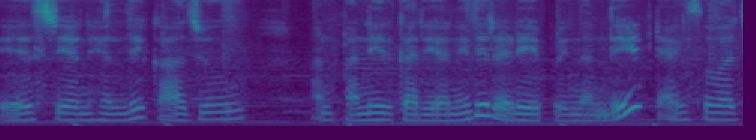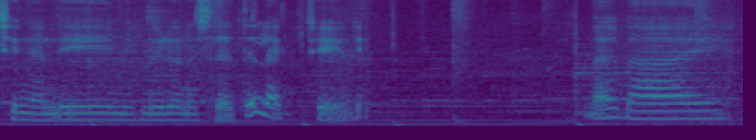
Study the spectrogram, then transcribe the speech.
Tasty and healthy. Kaju and paneer curry ready రెడీ అయిపోయిందండి. థ్యాంక్స్ ఫర్ వాచింగ్ అండి. మీకు వీడియో నచ్చితే లైక్ చేయండి. బాయ్ బాయ్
